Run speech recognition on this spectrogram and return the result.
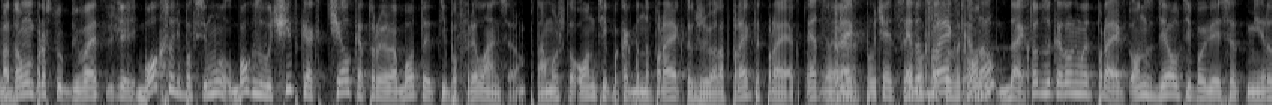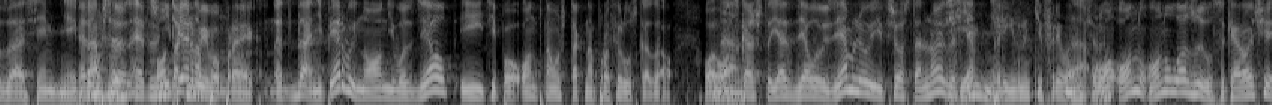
потом он просто убивает людей. Бог, судя по всему, Бог звучит как чел, который работает, типа, фрилансером, потому что он, типа, как бы на проектах живет, от проекта к проекту. Этот Да. проект, получается, его Этот кто-то заказал? да, кто-то заказал ему этот проект. Он сделал, типа, весь этот мир за 7 дней. Это абсолютно, это же не первый на- его проект. Это, да, не первый, но он его сделал, и, типа, он потому что так на профиру сказал. О- Да. Он скажет, что я сделаю землю и все остальное за Все 7 дней. признаки Да, фрилансера. он, он, он уложился, короче,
